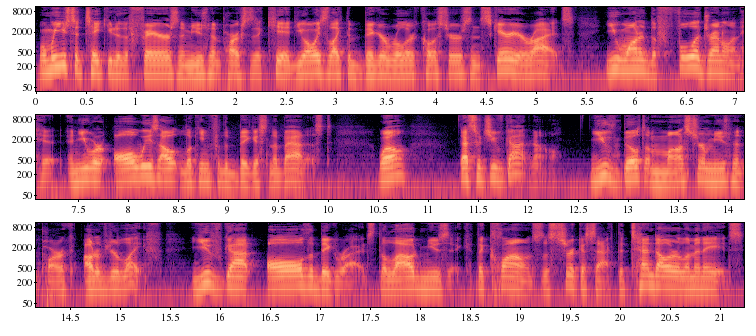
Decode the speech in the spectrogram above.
when we used to take you to the fairs and amusement parks as a kid, you always liked the bigger roller coasters and scarier rides. You wanted the full adrenaline hit, and you were always out looking for the biggest and the baddest. Well, that's what you've got now. You've built a monster amusement park out of your life. You've got all the big rides, the loud music, the clowns, the circus act, the $10 lemonades.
